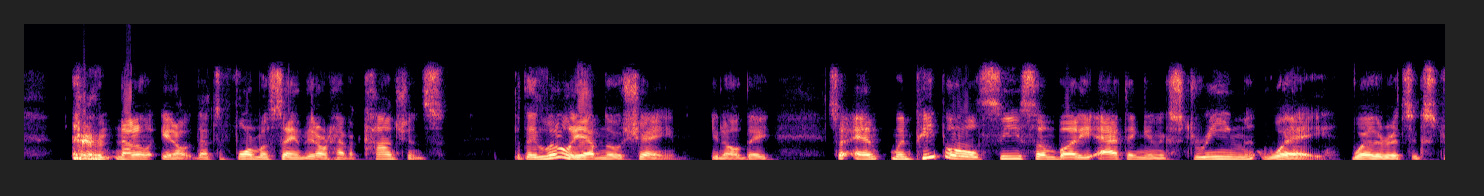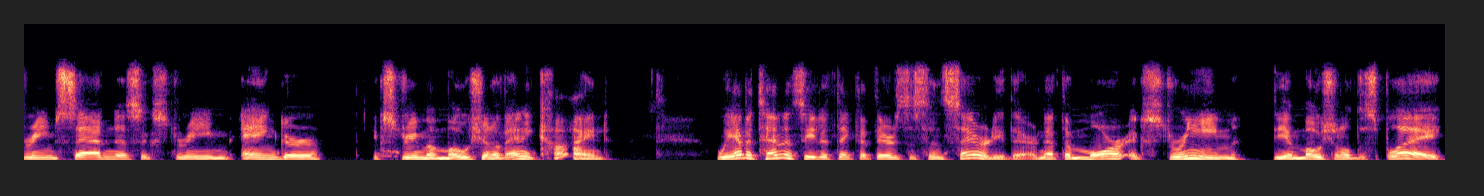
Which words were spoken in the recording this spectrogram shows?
Not only, you know, that's a form of saying they don't have a conscience but they literally have no shame. You know, they so and when people see somebody acting in an extreme way, whether it's extreme sadness, extreme anger, extreme emotion of any kind, we have a tendency to think that there's a sincerity there, and that the more extreme the emotional display,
